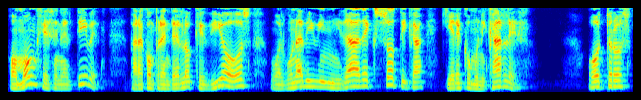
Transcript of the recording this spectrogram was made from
o monjes en el Tíbet para comprender lo que Dios o alguna divinidad exótica quiere comunicarles. Otros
